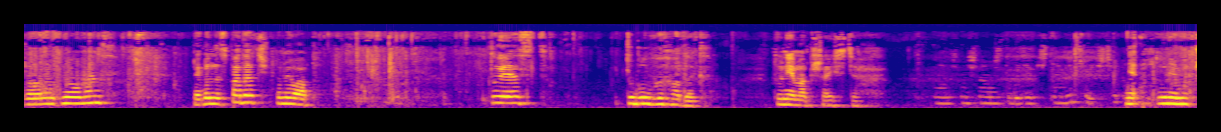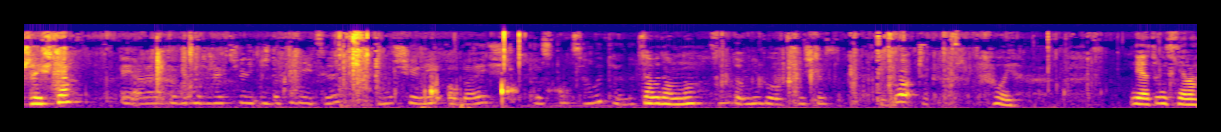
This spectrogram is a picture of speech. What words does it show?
Moment, moment. Jak będę spadać, to mnie łap. Tu jest. Tu był wychodek. Tu nie ma przejścia. Ja już myślałam, że to będzie jakieś tam przejście. Nie, tu nie ma przejścia. Ej, ale na to wychodzi, że jak chcieli iść do piwnicy, musieli obejść po prostu cały ten. Cały dom, no. Cały dom nie było przejścia. z- O, czekaj. Fuj. Nie, tu nic nie ma.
